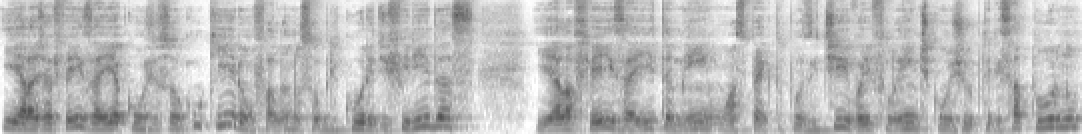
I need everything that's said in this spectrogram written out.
e ela já fez aí a conjunção com Quiron, falando sobre cura de feridas, e ela fez aí também um aspecto positivo, aí, fluente com Júpiter e Saturno.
